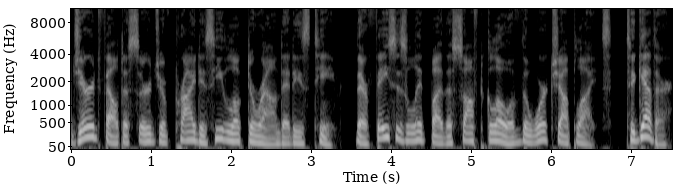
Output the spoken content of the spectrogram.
Jared felt a surge of pride as he looked around at his team, their faces lit by the soft glow of the workshop lights. Together,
